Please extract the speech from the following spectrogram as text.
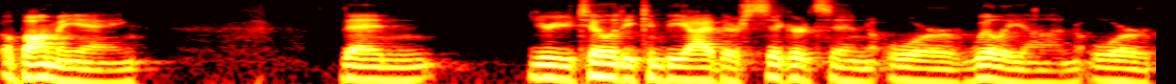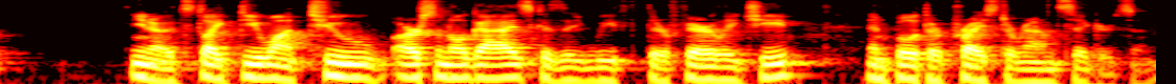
Aubameyang, then your utility can be either Sigurdsson or Willian, or you know, it's like, do you want two Arsenal guys because they, they're fairly cheap and both are priced around Sigurdsson?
